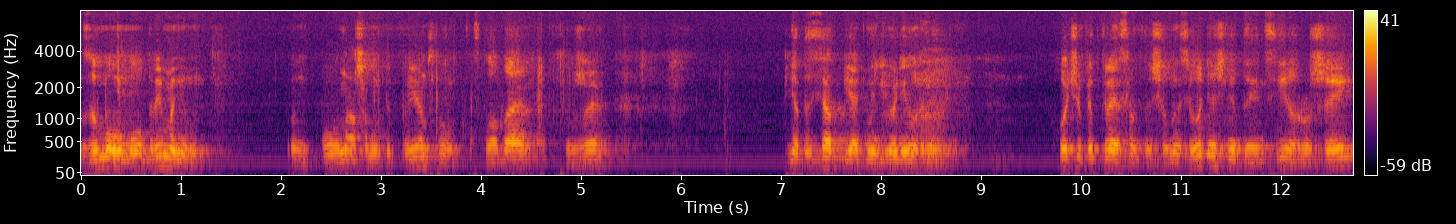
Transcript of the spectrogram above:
зимовому отриманню е, по нашому підприємству складає вже 55 мільйонів гривень. Хочу підкреслити, що на сьогоднішній день цих грошей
